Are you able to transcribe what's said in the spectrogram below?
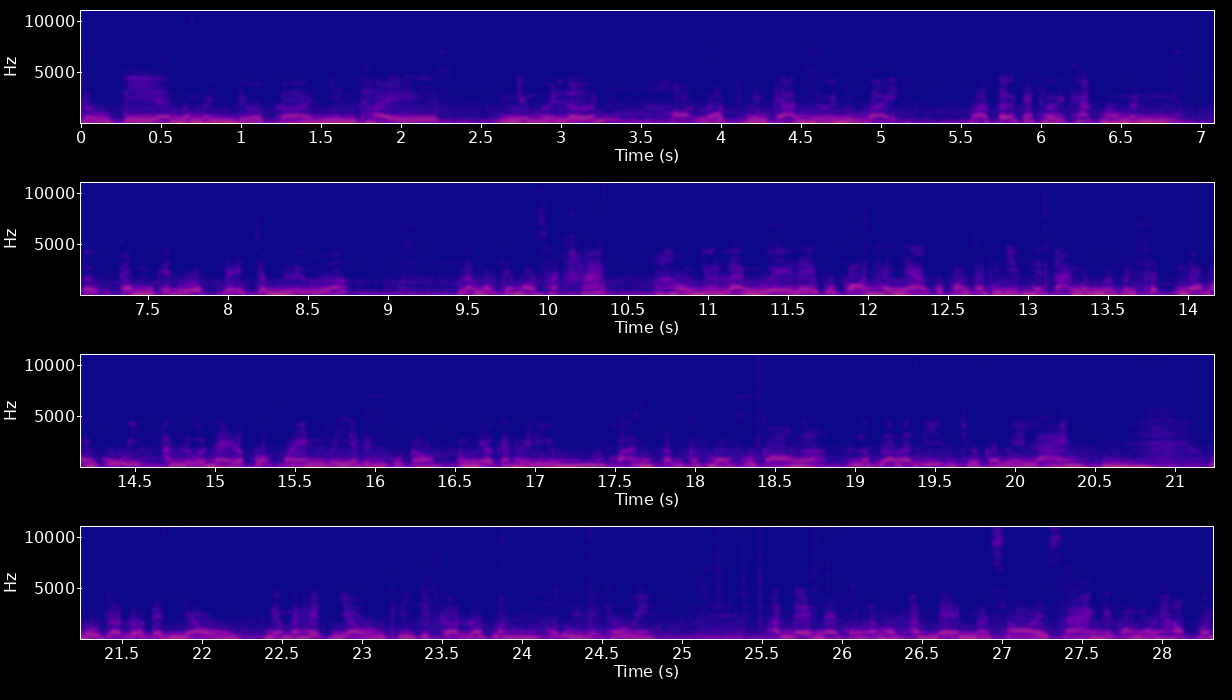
Đầu tiên mà mình được ờ, nhìn thấy những người lớn họ đốt những cái ánh lửa như vậy. Và tới cái thời khắc mà mình tự cầm cái đuốc để châm lửa là một cái màu sắc khác. Hầu như là người ở đây của con hay nhà của con tới thời điểm hiện tại mọi người vẫn thích nấu bằng củi. Ánh lửa này rất là quen với gia đình của con. Con nhớ cái thời điểm khoảng tầm cấp 1 của con á lúc đó là điện chưa có về làng. Ừ. một là đốt đèn dầu. Nếu mà hết dầu thì chỉ có đốt bằng củi vậy thôi ánh đèn này cũng là một ánh đèn mà soi sáng để con ngồi học ấy.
